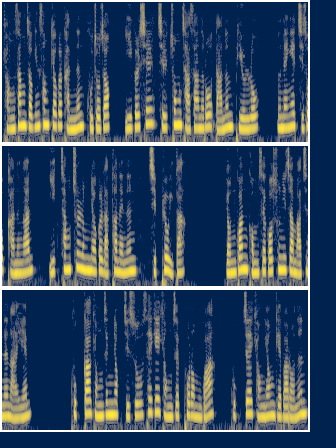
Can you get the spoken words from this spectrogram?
경상적인 성격을 갖는 구조적 이익을 실질총 자산으로 나눈 비율로 은행의 지속 가능한 이익 창출 능력을 나타내는 지표이다. 연관 검색어 순위자 마진은 IM 국가 경쟁력 지수 세계 경제 포럼과 국제 경영 개발원은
